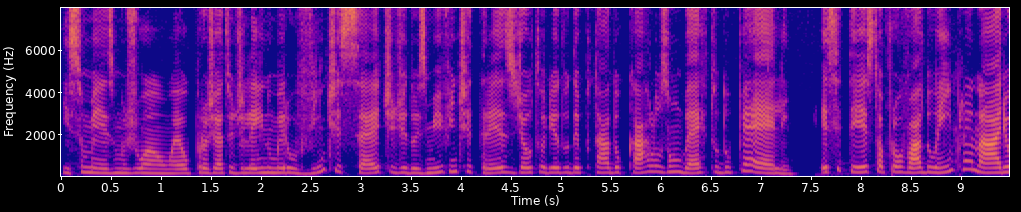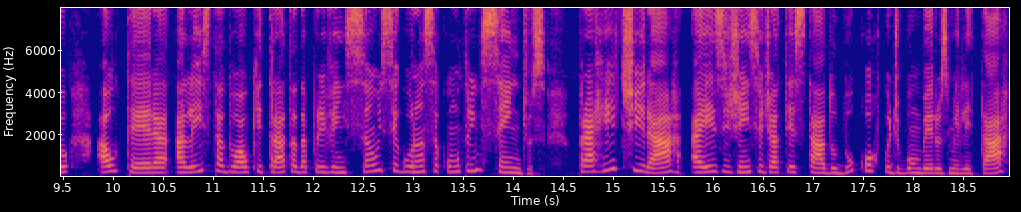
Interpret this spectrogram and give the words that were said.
Isso mesmo, João. É o projeto de lei número 27 de 2023, de autoria do deputado Carlos Humberto, do PL. Esse texto, aprovado em plenário, altera a lei estadual que trata da prevenção e segurança contra incêndios, para retirar a exigência de atestado do Corpo de Bombeiros Militar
